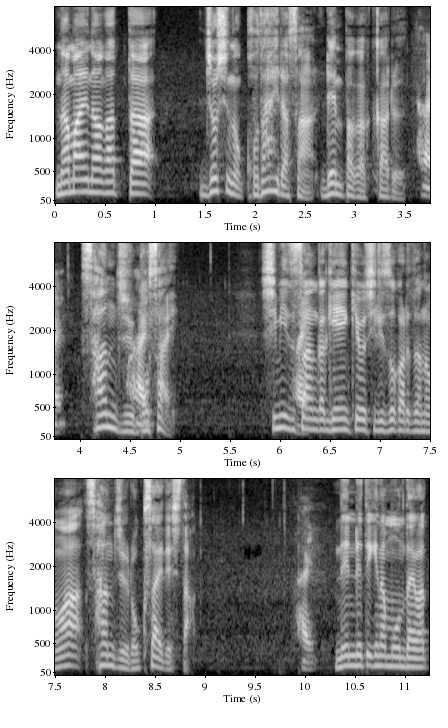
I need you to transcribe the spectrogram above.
名前の挙がった女子の小平さん、連覇がかかるはい。35歳。清水さんが現役を退かれたのは36歳でした。はい。年齢的な問題は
